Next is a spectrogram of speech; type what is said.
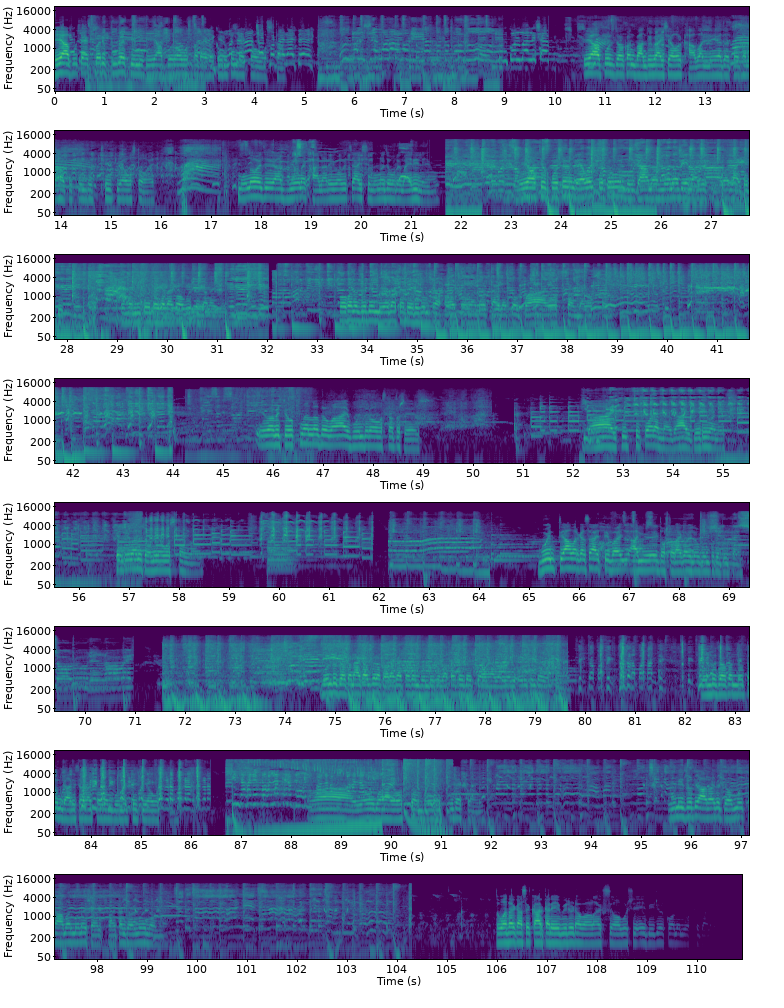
এই আপু তো একবারে পুরো পিনিক আপুর অবস্থা দেখো একটা অবস্থা। এই আপুর যখন বান্ধবী আইসে ওর খাবার নিয়ে যায় তখন আপু কিন্তু ঠিকই অবস্থা হয়। মনে হয় যে আর জীবনে খায় না আর এইভাবে চাইছে মনে হয় যে ওরে মাইরি লেগে এই হচ্ছে প্রতিবন্ধী এমন প্রতিবন্ধী যা আমার মনে দিয়ে লাগে আমার লাইফে দেখছি তোমরা কেউ দেখে থাকো অবশ্যই জানাই কখনো যদি মেয়েদের সাথে এরকমটা হয় তোমাদের তাহলে তো ভাই অসম ভাই অসম এভাবে চোখ মারলো তো ভাই বন্ধুর অবস্থা তো শেষ ভাই কিচ্ছু করার নাই, ভাই গেটি মানুষ। গেটি মানুষ অনেক অবস্থায়, ভাই। বোন আমার কাছে আইতে, ভাই, আমি দশটা টাকা হইল বোন তোর দিতাম বন্ধু, যখন আকাম করে ধরা খায়, তখন বন্ধুকে বাঁচাতে যাইতে হয়, আবার এরকম তো অবস্থা। বন্ধু যখন নতুন গাড়ি চালায় তখন বন্ধু ঠিকই অবস্থা ভাই ও ভাই অসম ভাই কি দেখলাম উনি যদি আরও আগে জন্ম হইতো আমার মনে হয় শয়- শয়তান জন্ম হইল না তোমাদের কাছে কার কার এই ভিডিওটা ভালো লাগছে অবশ্যই এই ভিডিওর কমেন্ট বক্সে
